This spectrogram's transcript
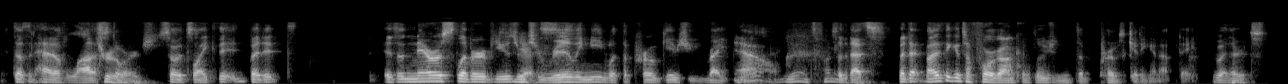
It doesn't have a lot of True. storage. So it's like, the- but it's it's a narrow sliver of users Yes. who really need what the Pro gives you right now. yeah, yeah, it's funny. So that's, but that, but I think it's a foregone conclusion that the Pro's getting an update, whether it's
